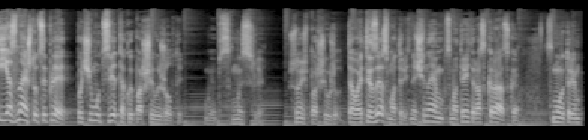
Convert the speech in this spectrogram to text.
И я знаю, что цепляет. Почему цвет такой паршивый желтый? В смысле? Что значит паршивый желтый? Давай ТЗ смотреть. Начинаем смотреть раскраска. Смотрим.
